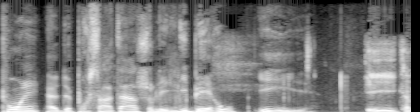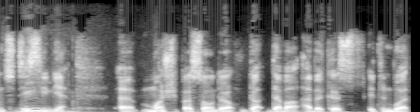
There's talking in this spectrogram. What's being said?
points de pourcentage sur les libéraux. Et comme tu dis si bien. Euh, moi, je suis pas sondeur. D'abord, Abacus est une boîte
